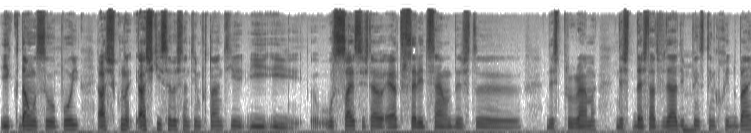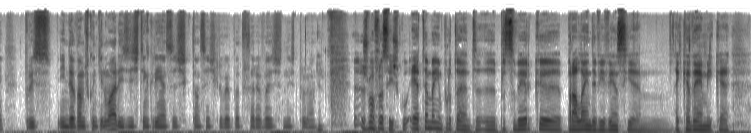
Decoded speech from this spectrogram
e que dão o seu apoio. Acho que, acho que isso é bastante importante e, e, e o sucesso, esta é, a terceira edição deste, deste programa, deste, desta atividade, uhum. e penso que tem corrido bem. Por isso, ainda vamos continuar. Existem crianças que estão -se a inscrever pela terceira vez neste programa. João Francisco, é também importante eh, perceber que, para além da vivência hum, académica eh,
